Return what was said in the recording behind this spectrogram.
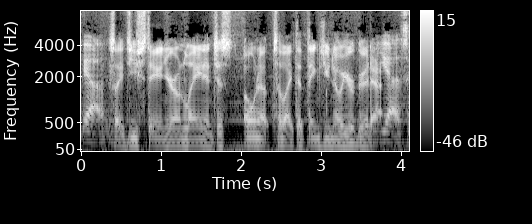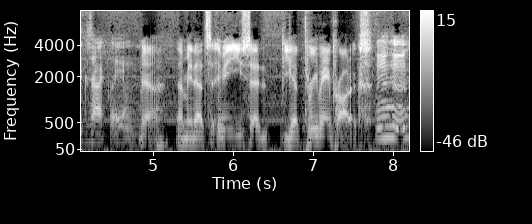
yeah, It's like do you stay in your own lane and just own up to like the things you know you're good at? yes, exactly. Yeah, I mean that's. I mean, you said you have three main products. Mm-hmm.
